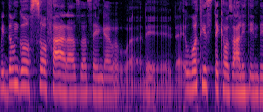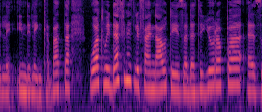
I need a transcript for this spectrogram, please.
we don't go so far as uh, saying the, the, what is the causality in the li- in the link. But what we definitely find out is that Europe has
